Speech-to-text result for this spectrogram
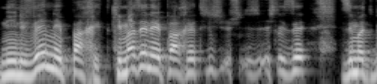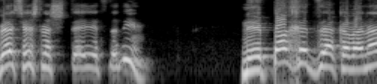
ננבה נהפכת, כי מה זה נהפכת? יש, יש, יש לזה, זה מטבע שיש לה שתי צדדים. נהפכת זה הכוונה,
